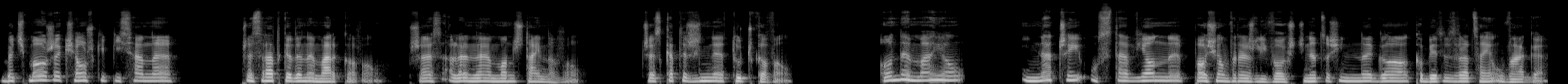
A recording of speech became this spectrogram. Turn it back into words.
Być może książki pisane przez Radkę Denemarkową, przez Alenę Monsteinową, przez Katarzynę Tuczkową. One mają inaczej ustawiony poziom wrażliwości, na coś innego kobiety zwracają uwagę.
